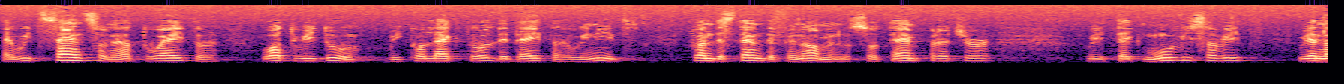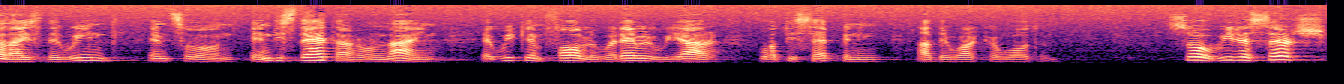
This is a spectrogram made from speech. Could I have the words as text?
and with sensor and actuator, what we do, we collect all the data we need to understand the phenomenon. So temperature, we take movies of it, we analyze the wind, and so on. And these data are online, and we can follow wherever we are what is happening at the Warka water. So we research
